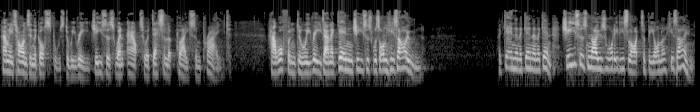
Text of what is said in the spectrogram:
How many times in the Gospels do we read Jesus went out to a desolate place and prayed? How often do we read, and again Jesus was on his own? Again and again and again. Jesus knows what it is like to be on his own.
